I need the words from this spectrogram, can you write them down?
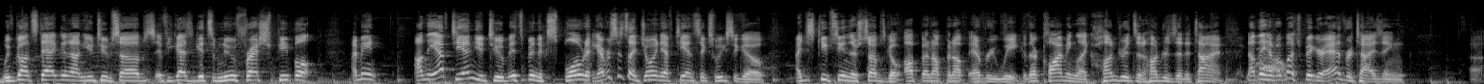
We've gone stagnant on YouTube subs. If you guys get some new, fresh people, I mean, on the FTN YouTube, it's been exploding. Ever since I joined FTN six weeks ago, I just keep seeing their subs go up and up and up every week. They're climbing like hundreds and hundreds at a time. Now they have a much bigger advertising uh,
